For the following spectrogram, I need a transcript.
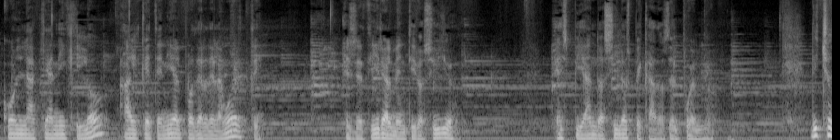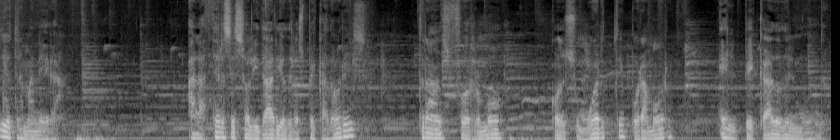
con la que aniquiló al que tenía el poder de la muerte, es decir, al mentirosillo, espiando así los pecados del pueblo. Dicho de otra manera, al hacerse solidario de los pecadores, transformó con su muerte por amor el pecado del mundo.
